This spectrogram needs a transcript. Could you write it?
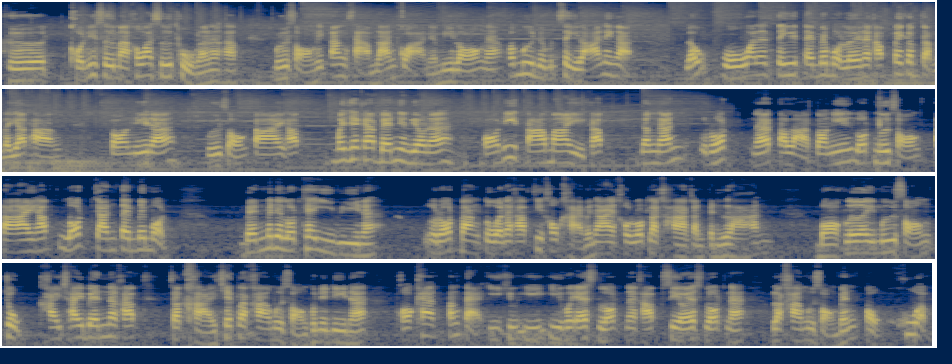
คือคนที่ซื้อมาเขาว่าซื้อถูกแล้วนะครับ มือสองที่ตั้ง 3 ล้านกว่าเนี่ยมีร้องนะเพราะมือหนึ่งมัน 4 ล้านเองอะแล้วโอ้วาเลนตีเต็มไปหมดเลยนะครับไปกำจัดระยะทาง ตอนนี้นะ มือสองตายครับ ไม่ใช่แค่เบนซ์อย่างเดียวนะออดี้ตามมาอีกครับ ดังนั้นรถ นะตลาดตอนนี้รถมือสองตายครับลดกันเต็มไปหมดเบนซ์ไม่ได้ลดแค่ EV นะรถบางตัวนะครับที่เขาขายไม่ได้เขาลดราคากันเป็นล้าน บอกเลยมือสองจุกใครใช้เบนซ์นะครับ จะขายเช็คราคามือสองคุณดีๆนะ เพราะแค่ตั้งแต่ EQE EQS ลดนะครับ CLS ลดนะ ราคามือสองเบนซ์ตกควบ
